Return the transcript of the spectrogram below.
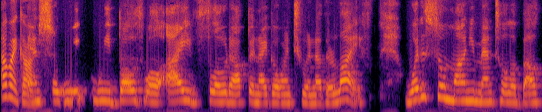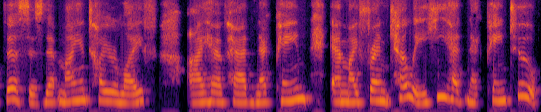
oh my gosh! And so we we both well, I float up and I go into another life. What is so monumental about this is that my entire life I have had neck pain, and my friend Kelly he had neck pain too.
